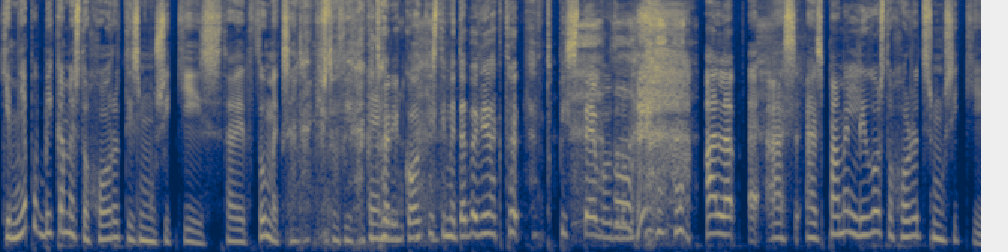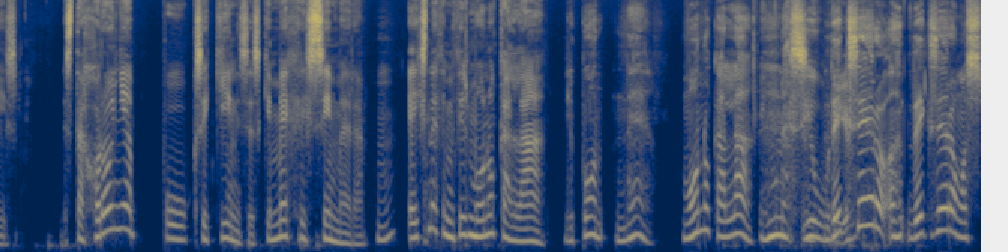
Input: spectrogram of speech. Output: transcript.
Και μια που μπήκαμε στο χώρο της μουσικής, θα έρθουμε ξανά και στο διδακτορικό και στη μετά το διδακτορικό. Θα το πιστεύω αυτό. το- Αλλά ε, ας, ας πάμε λίγο στο χώρο της μουσικής. Στα χρόνια που ξεκίνησες και μέχρι σήμερα, Μμ. έχεις να θυμηθείς μόνο καλά; Λοιπόν, ναι, μόνο καλά. Ήμουν σίγουρη. Δεν ξέρω, δεν ξέρω όμως.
